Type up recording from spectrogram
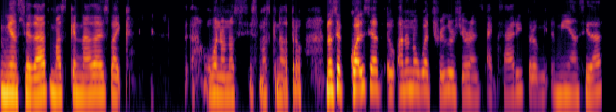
mi ansiedad más que nada es like, bueno, no sé si es más que nada, pero no sé cuál sea, I don't know what triggers your anxiety, pero mi, mi ansiedad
